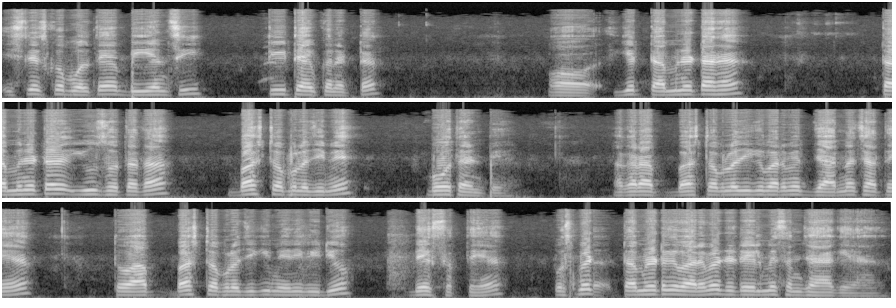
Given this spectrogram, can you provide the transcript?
इसलिए इसको बोलते हैं B N C T type connector और ये टर्मिनेटर है। टर्मिनेटर यूज़ होता था बस टोपोलॉजी में बोथ एंड पे। अगर आप बस टोपोलॉजी के बारे में जानना चाहते हैं तो आप बस टोपोलॉजी की मेरी वीडियो देख सकते हैं। उसमें टर्मिनेटर के बारे में डिटेल में समझाया गया है।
